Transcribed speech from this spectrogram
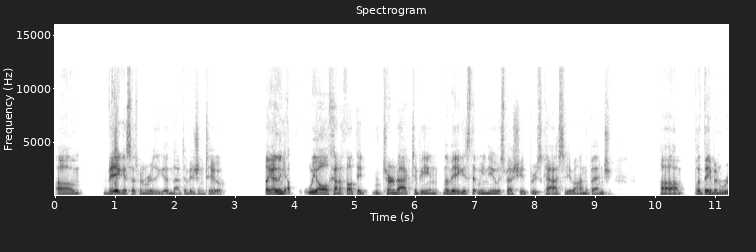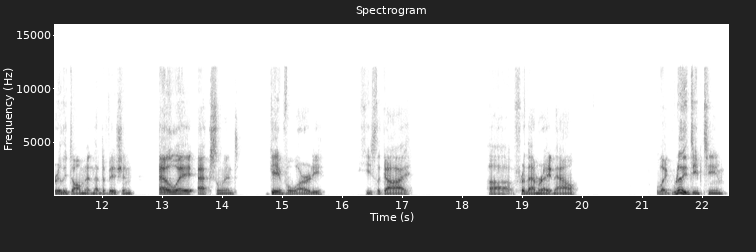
Um, Vegas has been really good in that division too. Like I think Yep. we all kind of thought they'd return back to being the Vegas that we knew, especially with Bruce Cassidy behind the bench. Um, but they've been really dominant in that division. LA, excellent. Gabe Vilardi, he's the guy uh for them right now. Like really deep team,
